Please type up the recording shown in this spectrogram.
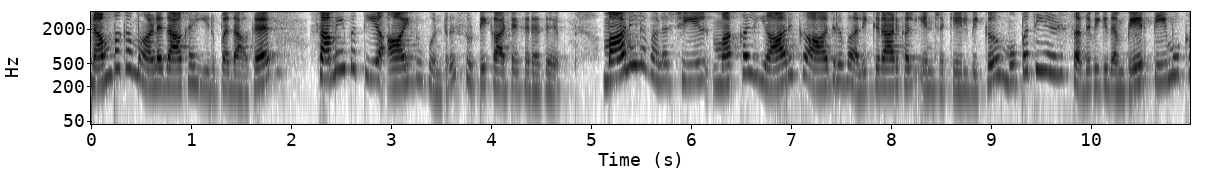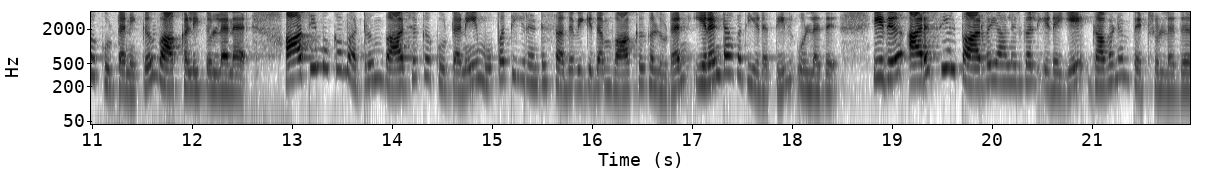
நம்பகமானதாக இருப்பதாக சமீபத்திய ஆய்வு ஒன்று சுட்டிக்காட்டுகிறது. மாநில வளர்ச்சியில் மக்கள் யாருக்கு ஆதரவு அளிக்கிறார்கள் என்ற கேள்விக்கு முப்பத்தி ஏழு சதவிகிதம் பேர் திமுக கூட்டணிக்கு வாக்களித்துள்ளனர். அதிமுக மற்றும் பாஜக கூட்டணி முப்பத்தி இரண்டு சதவிகிதம் வாக்குகளுடன் இரண்டாவது இடத்தில் உள்ளது. இது அரசியல் பார்வையாளர்கள் இடையே கவனம் பெற்றுள்ளது.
